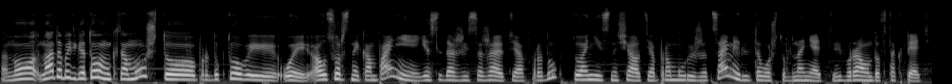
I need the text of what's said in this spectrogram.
Но надо быть готовым к тому, что продуктовые, ой, аутсорсные компании, если даже и сажают тебя в продукт, то они сначала тебя промурыжат сами для того, чтобы нанять в раундов так 5,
